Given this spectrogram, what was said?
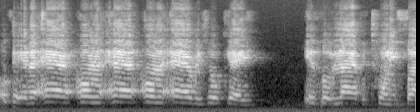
Okay. And a, on, a, on an average, okay, he'll go 9 for 25.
